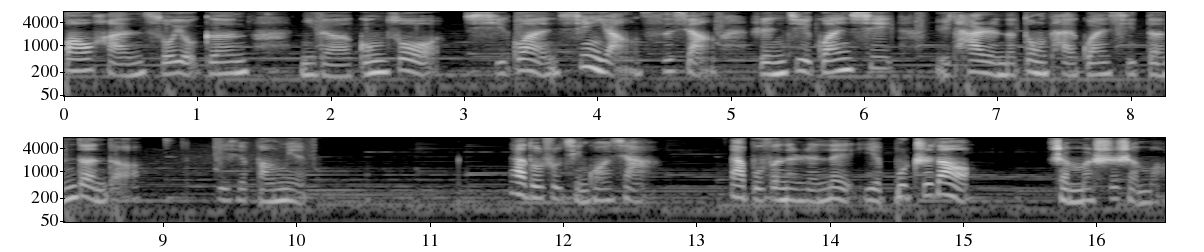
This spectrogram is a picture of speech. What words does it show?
包含所有跟你的工作习惯、信仰、思想、人际关系与他人的动态关系等等的一些方面。大多数情况下，大部分的人类也不知道什么是什么，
